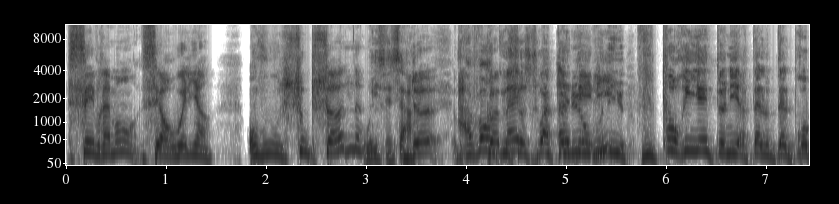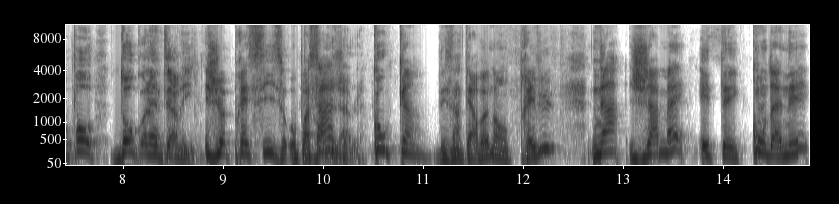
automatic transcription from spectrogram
c'est vraiment, c'est orwellien on vous soupçonne oui, ça. de Avant que ce soit tenu, on vous dit, vous pourriez tenir tel ou tel propos, donc on interdit. Je précise au passage qu'aucun des intervenants prévus n'a jamais été condamné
